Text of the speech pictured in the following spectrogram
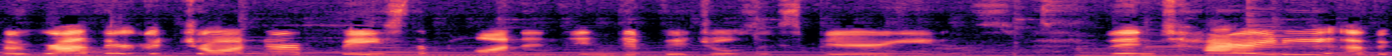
but rather a genre based upon an individual's experience. The entirety of a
